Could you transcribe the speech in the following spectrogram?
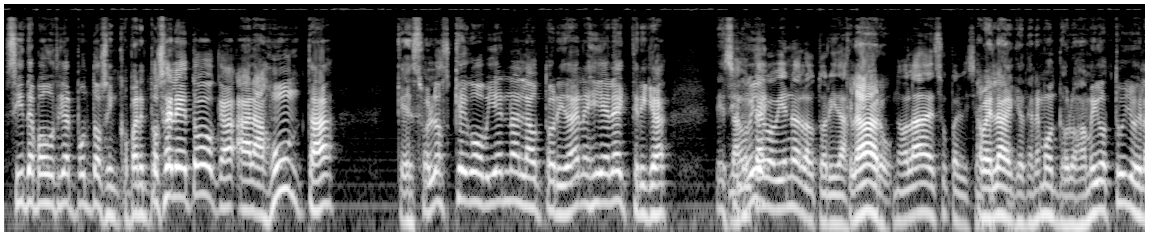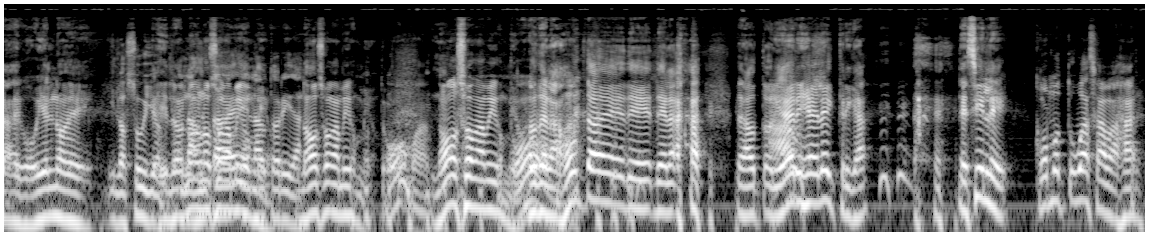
sí te puedo justificar el punto 5, pero entonces le toca a la Junta, que son los que gobiernan la Autoridad de Energía Eléctrica, La Junta "Oye, de Gobierno de la Autoridad. Claro. No la de la supervisión. verdad es que tenemos dos, los amigos tuyos y la de gobierno de... Y los suyos. y los- la no, son de amigos la míos. Autoridad. No son amigos míos. Toma. No son amigos míos. Toma. Los de la Junta de, de- de la, de la Autoridad de Energía Eléctrica. Decirle, ¿cómo tú vas a bajar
